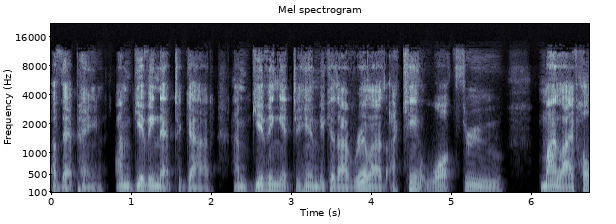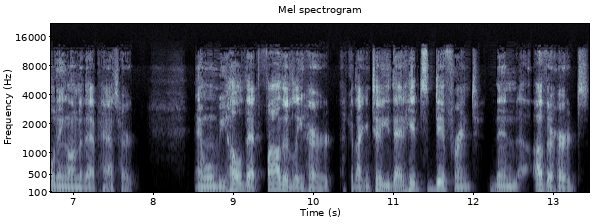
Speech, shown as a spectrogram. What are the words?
of that pain. I'm giving that to God. I'm giving it to Him because I realize I can't walk through my life holding on to that past hurt. And when we hold that fatherly hurt, because I can tell you that hits different than other hurts,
